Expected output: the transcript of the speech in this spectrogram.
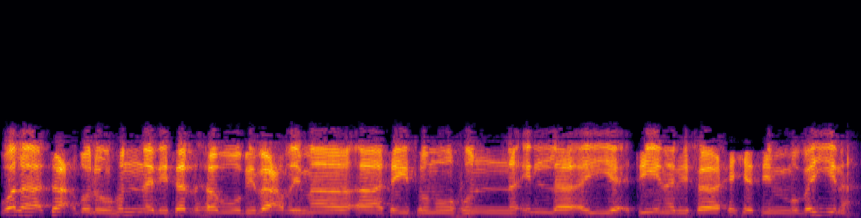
ولا تعضلوهن لتذهبوا ببعض ما آتيتموهن إلا أن يأتين بفاحشة مبينة.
